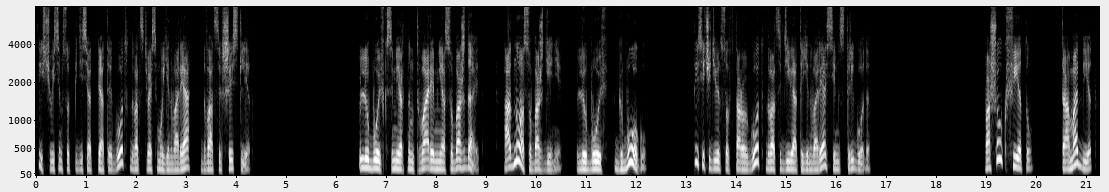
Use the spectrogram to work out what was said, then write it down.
1855 год, 28 января, 26 лет. Любовь к смертным тварям не освобождает. Одно освобождение – любовь к Богу. 1902 год, 29 января, 73 года. Пошел к Фету. Там обед.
